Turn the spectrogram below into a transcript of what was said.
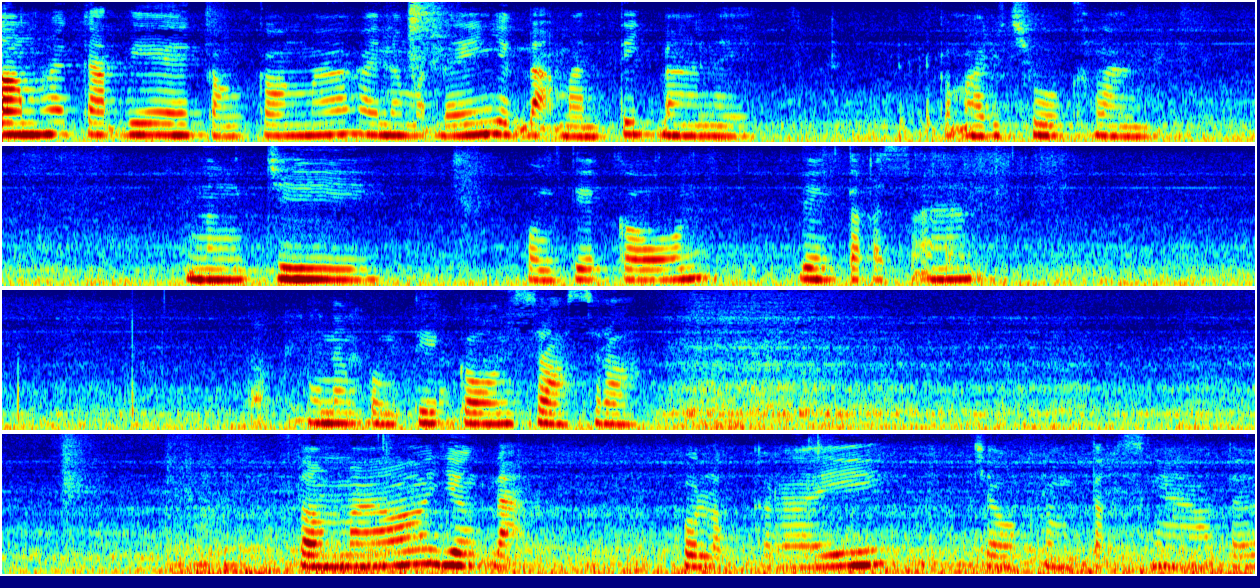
ដំហើយកាត់វាកង់កង់មកហើយនឹងម្ដេងយើងដាក់បន្តិចបានហើយកុំឲ្យវាឈួរខ្លាំងនឹងជីពងទាកូនលាងទឹកឲ្យស្អាតហើយនឹងពងទាកូនស្រស់ស្រស់តមកយើងដាក់គល់ក្រៃ ចូលក្នុងទឹកស្ងោរទៅ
